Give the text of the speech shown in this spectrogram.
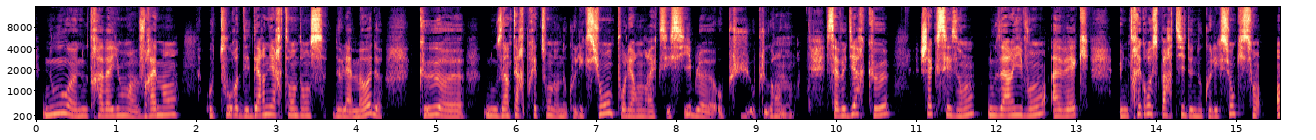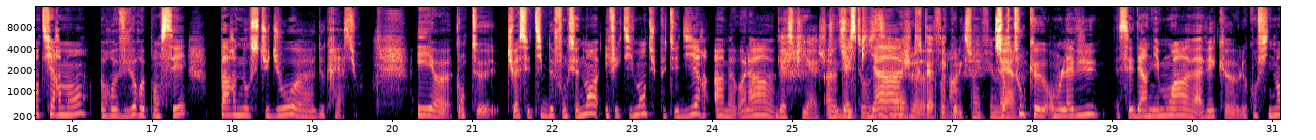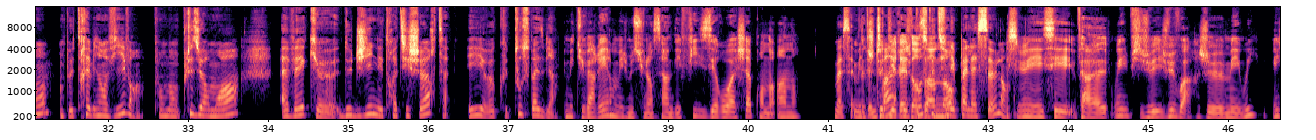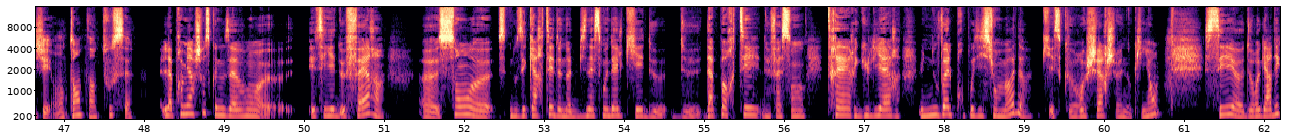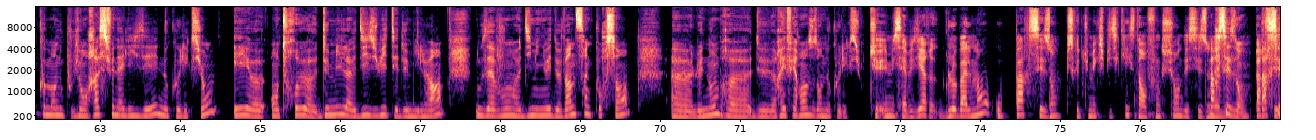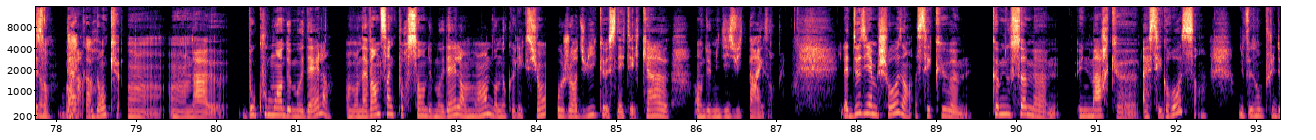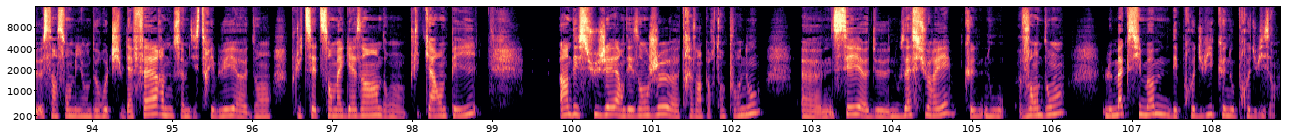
Nous, nous travaillons vraiment autour des dernières tendances de la mode que nous interprétons dans nos collections pour les rendre accessibles au plus, au plus grand nombre. Ça veut dire que chaque saison, nous arrivons avec une très grosse partie de nos collections qui sont entièrement revues, repensées par nos studios euh, de création. Et euh, quand euh, tu as ce type de fonctionnement, effectivement, tu peux te dire ah ben voilà gaspillage, gaspillage, tout à fait collection éphémère. Surtout que on l'a vu ces derniers mois avec le confinement, on peut très bien vivre pendant plusieurs mois avec deux jeans et trois t-shirts et que tout se passe bien. Mais tu vas rire, mais je me suis lancé un défi zéro achat pendant un an. Bah, ça m'étonne je te Dirais je dans pense un que tu n'es pas la seule. Mais c'est, enfin, oui, je vais, je vais voir. Je, mais oui, oui, on tente hein, tous. La première chose que nous avons euh, essayé de faire, euh, sans euh, nous écarter de notre business model qui est de d'apporter de, façon très régulière une nouvelle proposition mode, qui est ce que recherchent nos clients, c'est de regarder comment nous pouvions rationaliser nos collections. Et entre 2018 et 2020, nous avons diminué de 25% euh, le nombre euh, de références dans nos collections. mais ça veut dire globalement ou par saison? Puisque tu m'expliquais que c'était en fonction des saisons. Par saison. Par, saison. D'accord. Donc, on, on a euh, beaucoup moins de modèles. On a 25% de modèles en moins dans nos collections aujourd'hui que ce n'était le cas en 2018, par exemple. La deuxième chose, c'est que comme nous sommes une marque assez grosse, nous faisons plus de 500 millions d'euros de chiffre d'affaires, nous sommes distribués dans plus de 700 magasins, dans plus de 40 pays un des sujets, un des enjeux euh, très importants pour nous, euh, c'est euh, de nous assurer que nous vendons le maximum des produits que nous produisons.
